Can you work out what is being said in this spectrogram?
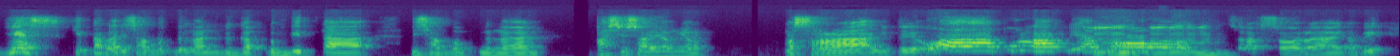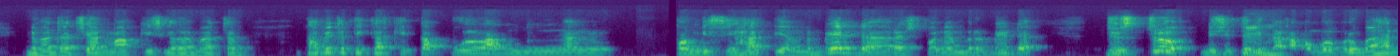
yes kita nggak disambut dengan gegap gembita, disambut dengan kasih sayang yang mesra gitu ya. Wah pulang dia mau mm. sorak-sorai, tapi dengan cacian maki segala macam. Tapi ketika kita pulang dengan kondisi hati yang berbeda, respon yang berbeda, justru di situ Hmm. kita akan membawa perubahan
